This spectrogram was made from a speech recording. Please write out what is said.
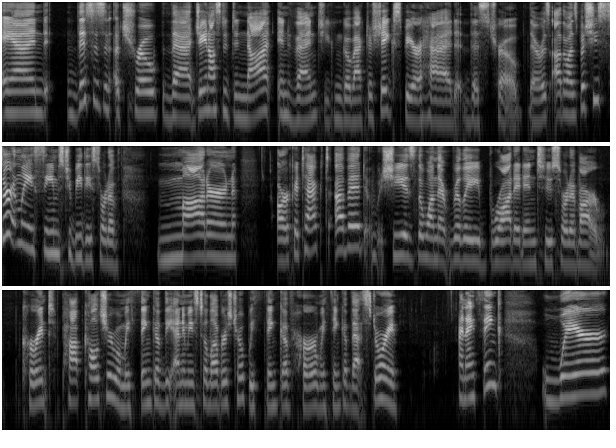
And this is a trope that Jane Austen did not invent. You can go back to Shakespeare had this trope. There was other ones, but she certainly seems to be the sort of modern architect of it. She is the one that really brought it into sort of our current pop culture. When we think of the enemies to lovers trope, we think of her and we think of that story. And I think where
